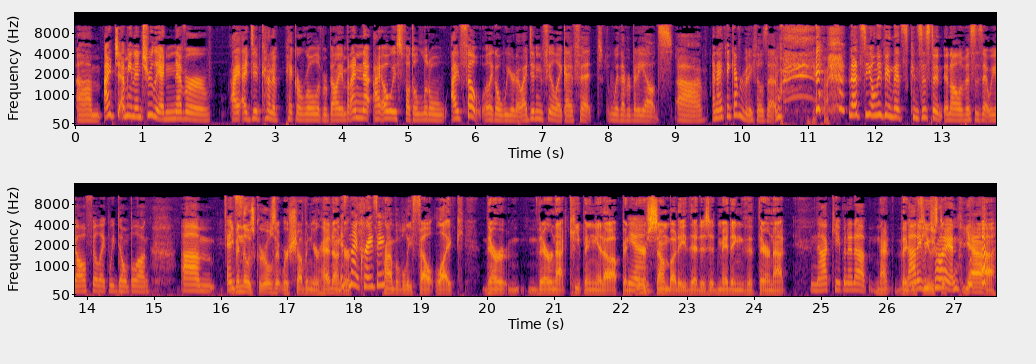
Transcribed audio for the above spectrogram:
um, I, I mean, and truly, I never. I, I did kind of pick a role of rebellion, but I, ne- I always felt a little. I felt like a weirdo. I didn't feel like I fit with everybody else, uh, and I think everybody feels that. that's the only thing that's consistent in all of us is that we all feel like we don't belong. Um, Even those girls that were shoving your head under Isn't that crazy? probably felt like they're they're not keeping it up, and Yeah. here's somebody that is admitting that they're not not keeping it up. not they Not even trying. to. Yeah,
